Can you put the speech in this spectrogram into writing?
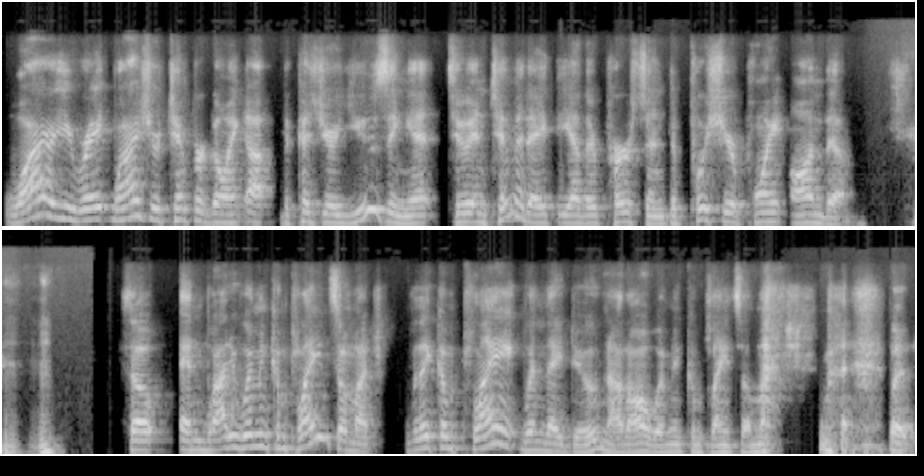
Why are you rate? Why is your temper going up? Because you're using it to intimidate the other person to push your point on them. Mm-hmm. So, and why do women complain so much? They complain when they do. Not all women complain so much, but, but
